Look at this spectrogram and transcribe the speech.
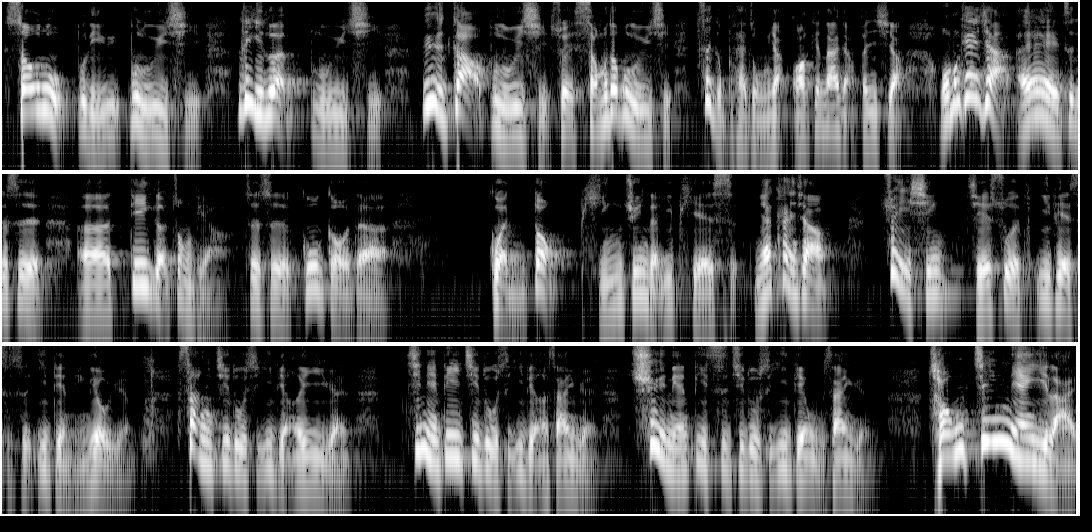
收入不理不如预期，利润不如预期，预告不如预期，所以什么都不如预期，这个不太重要。我要跟大家讲分析啊，我们看一下，哎，这个是呃第一个重点啊，这是 Google 的滚动平均的 EPS，你来看一下哦最新结束的 EPS 是一点零六元，上季度是一点二亿元。今年第一季度是一点二三元，去年第四季度是一点五三元。从今年以来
